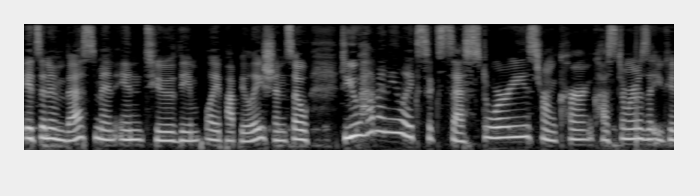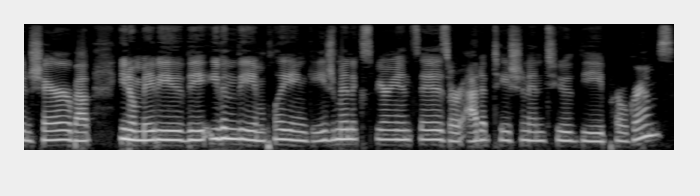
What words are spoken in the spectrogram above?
it's an investment into the employee population. So do you have any like success stories from current customers that you can share about you know maybe the even the employee engagement experiences or adaptation into the programs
